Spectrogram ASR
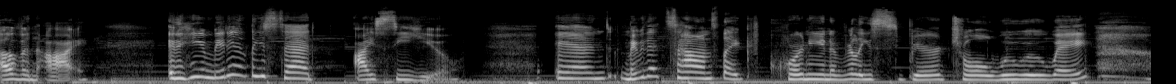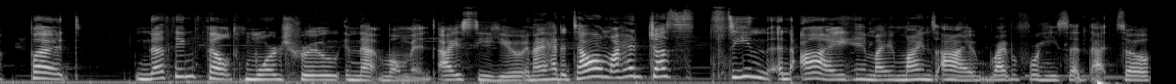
of an eye. And he immediately said, I see you. And maybe that sounds like corny in a really spiritual woo woo way. But nothing felt more true in that moment. I see you. And I had to tell him I had just seen an eye in my mind's eye right before he said that. So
